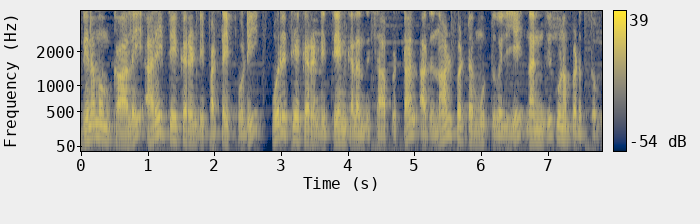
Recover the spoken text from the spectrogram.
தினமும் காலை அரை தேக்கரண்டி பட்டை பொடி ஒரு தேக்கரண்டி தேன் கலந்து சாப்பிட்டால் அது நாள்பட்ட மூட்டு வலியை நன்கு குணப்படுத்தும்.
